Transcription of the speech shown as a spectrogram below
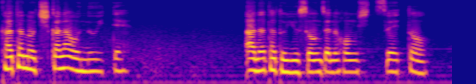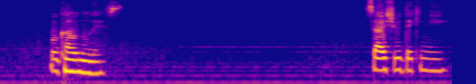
肩の力を抜いてあなたという存在の本質へと向かうのです。最終的に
